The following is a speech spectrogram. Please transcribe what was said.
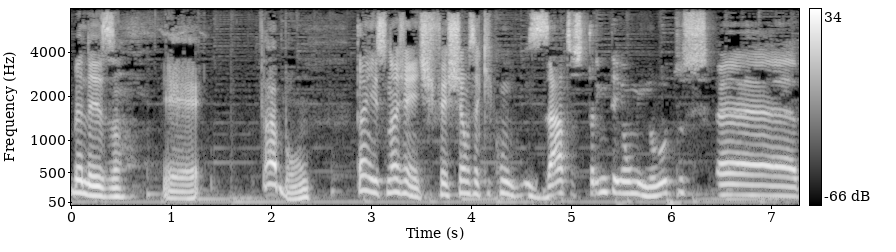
Beleza. É. Tá bom. Então é isso, né, gente? Fechamos aqui com exatos 31 minutos. É...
